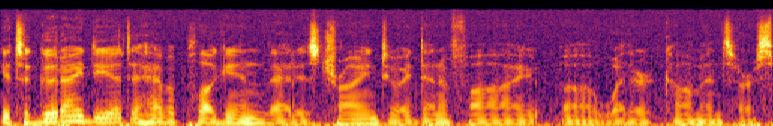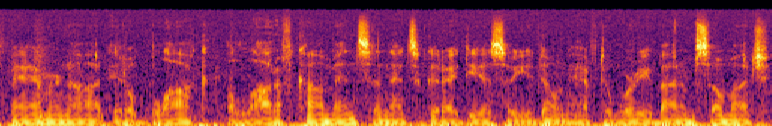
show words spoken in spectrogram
It's a good idea to have a plugin that is trying to identify uh, whether comments are spam or not. It'll block a lot of comments and that's a good idea so you don't have to worry about them so much.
